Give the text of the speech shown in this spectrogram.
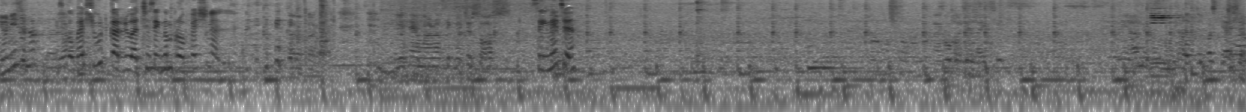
है इसको मैं शूट कर रही हूँ अच्छे से एकदम प्रोफेशनल ये है हमारा signature sauce signature I hope Ajay likes it यार मेरे को मज़ा तो बस कैश है?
